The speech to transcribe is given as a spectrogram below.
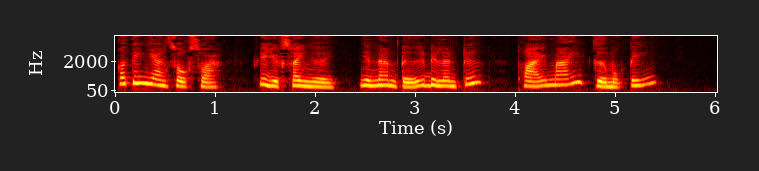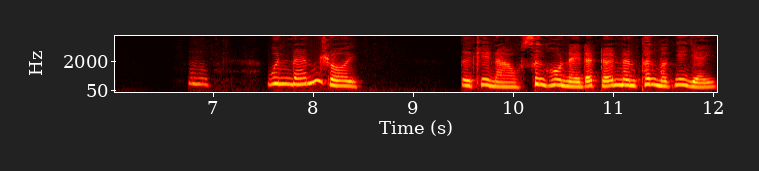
có tiếng giang sột soạt, phi duyệt xoay người, nhìn nam tử đi lên trước, thoải mái cười một tiếng. Huynh đến rồi. Từ khi nào xưng hô này đã trở nên thân mật như vậy?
